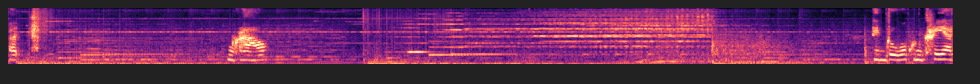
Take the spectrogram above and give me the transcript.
เอ่อ คุณคราว เรนรู้ว่าคุณเครียด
